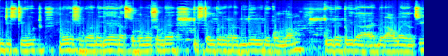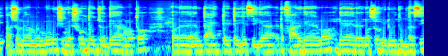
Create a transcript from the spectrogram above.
ইনস্টিটিউট। ময়মনসিংহ গিয়ে এরা সোলো মোশনে স্টাইল করে করা ভিডিও ভিডিও করলাম। কইরা টইরা একবার আওলাই আছি আসলে আমরা ময়মনসিংহের সৌন্দর্য দেখার মতো। পরে এনতে আইটে আইটে গেছি গিয়া, একটা ফার গিয়ে এনো গিয়ে এরা ছবি টবি তুলতাছি।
